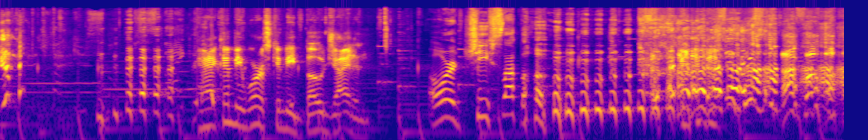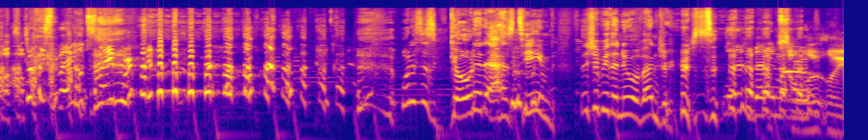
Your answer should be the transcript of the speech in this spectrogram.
And it could be worse. Could be Bo Jiden. Or Chief Slappo. Star-Spangled Sniper. what is this goaded ass team? This should be the new Avengers. There's Benny Monroe. Absolutely.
